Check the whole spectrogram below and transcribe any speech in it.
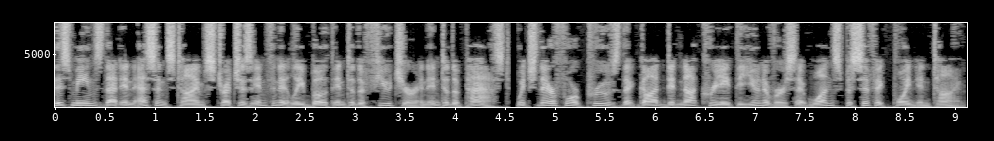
This means that in essence time stretches infinitely both into the future and into the past, which therefore proves that God did not create the universe at one specific point in time.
